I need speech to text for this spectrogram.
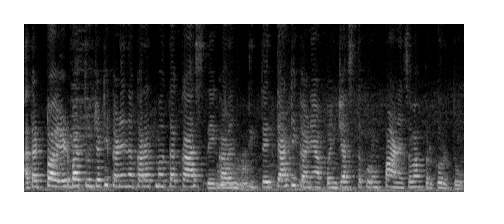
आता टॉयलेट बाथरूमच्या ठिकाणी नकारात्मकता का असते? कारण तिथे त्या ठिकाणी आपण जास्त करून पाण्याचा वापर करतो.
